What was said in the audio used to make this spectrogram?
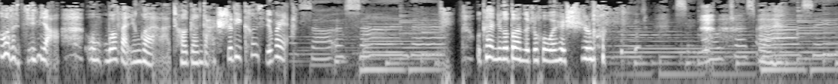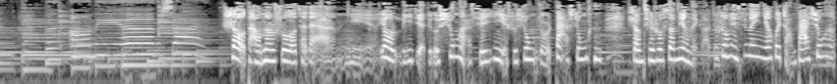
过了几秒，我我反应过来了，超尴尬，实力坑媳妇儿呀！我看这个段子之后，我也湿了。哎，少糖的说：“彩彩，你要理解这个胸啊，谐音也是胸，就是大胸。上期说算命那个，就说明新的一年会长大胸啊。”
